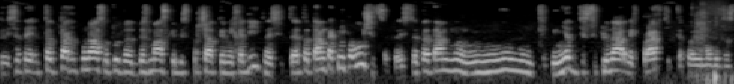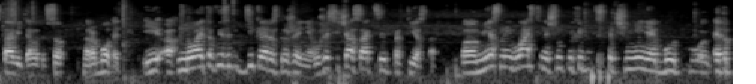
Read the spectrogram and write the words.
То есть это, так, так как у нас вот тут без маски, без перчатками ходить, значит, это там так не получится. То есть это там ну, нет дисциплинарных практик, которые могут заставить там это все наработать. И, а, но это вызовет дикое раздражение. Уже сейчас акции протеста. А, местные власти начнут выходить из подчинения. Будут, это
